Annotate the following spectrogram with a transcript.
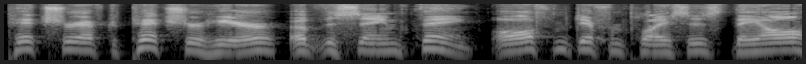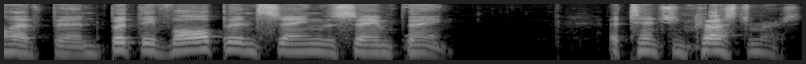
picture after picture here of the same thing, all from different places. They all have been, but they've all been saying the same thing. Attention customers.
